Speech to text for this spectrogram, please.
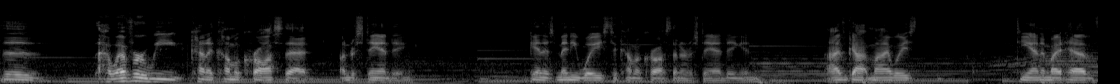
the however we kind of come across that understanding again there's many ways to come across that understanding and i've got my ways. DeAnna might have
